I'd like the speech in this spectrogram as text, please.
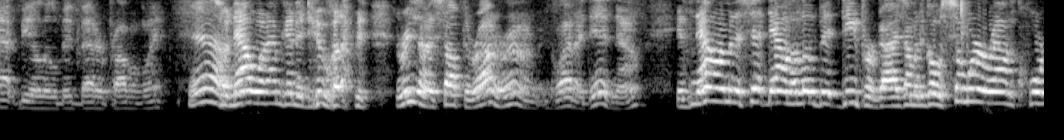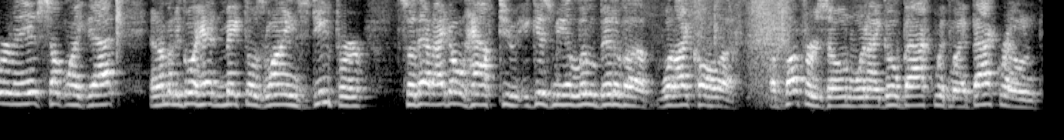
That'd be a little bit better, probably. Yeah. So now what I'm going to do, what I, the reason I stopped the router, I'm glad I did now, is now I'm going to set down a little bit deeper, guys. I'm going to go somewhere around a quarter of an inch, something like that, and I'm going to go ahead and make those lines deeper so that I don't have to, it gives me a little bit of a, what I call a, a buffer zone when I go back with my background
